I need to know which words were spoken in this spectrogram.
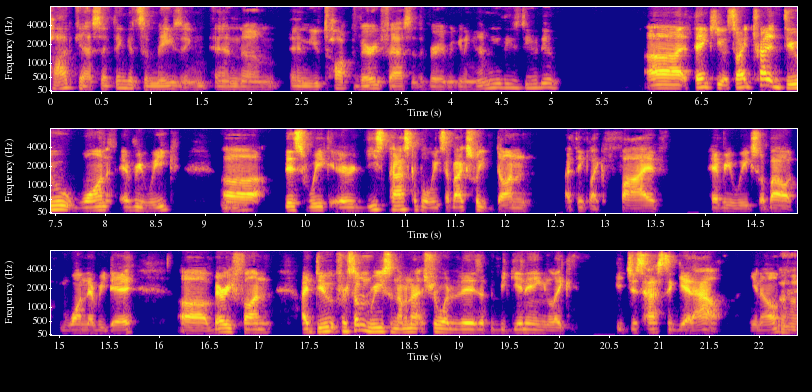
podcast. I think it's amazing, and um, and you talked very fast at the very beginning. How many of these do you do? Uh, thank you. So I try to do one every week. Mm-hmm. Uh, this week or these past couple weeks, I've actually done I think like five every week, so about one every day. Uh, very fun. I do for some reason I'm not sure what it is at the beginning. Like it just has to get out, you know. Uh-huh.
